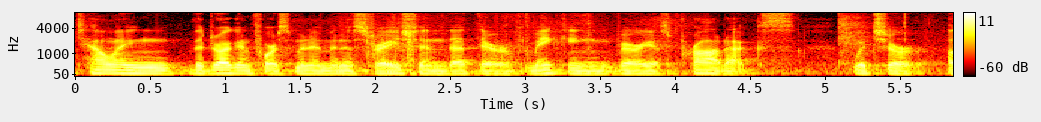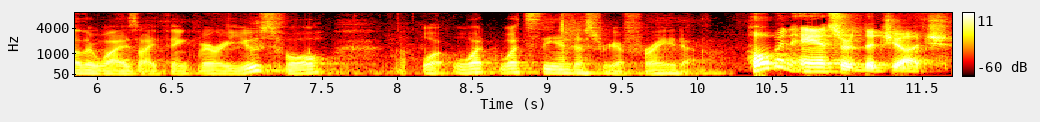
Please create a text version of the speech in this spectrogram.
telling the Drug Enforcement Administration that they're making various products, which are otherwise, I think, very useful, what, what, what's the industry afraid of? Hoban answered the judge.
